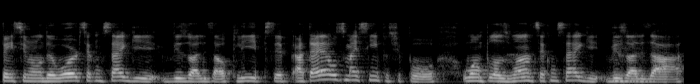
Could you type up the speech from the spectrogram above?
pensa em Round the World, você consegue visualizar o clipe. Você, até os mais simples, tipo One Plus One, você consegue uhum. visualizar uhum.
